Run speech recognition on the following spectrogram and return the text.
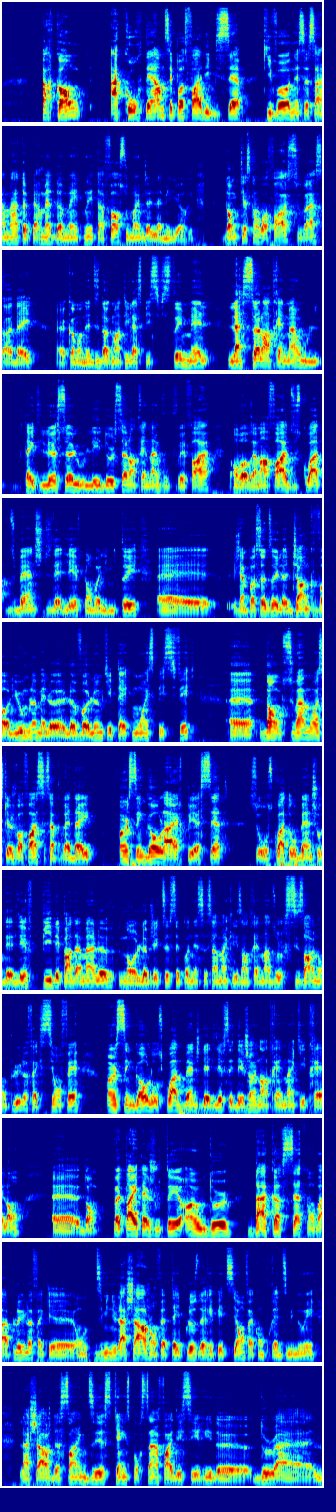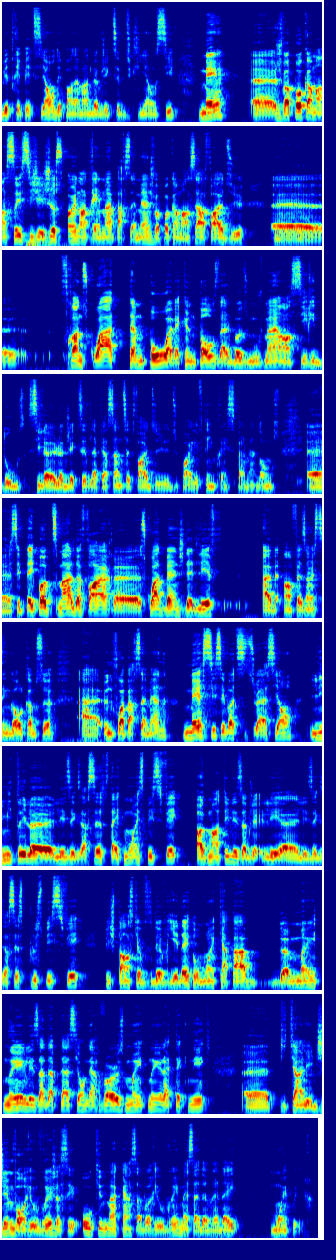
Par contre, à court terme, c'est pas de faire des biceps qui va nécessairement te permettre de maintenir ta force ou même de l'améliorer. Donc, qu'est-ce qu'on va faire? Souvent, ça va être, euh, comme on a dit, d'augmenter la spécificité, mais la seule entraînement ou peut-être le seul ou les deux seuls entraînements que vous pouvez faire, on va vraiment faire du squat, du bench, du deadlift, puis on va limiter, euh, j'aime pas ça dire le junk volume, là, mais le, volume qui est peut-être moins spécifique. Euh, donc, souvent, moi, ce que je vais faire, c'est ça pourrait être un single à RPE 7 sur- au squat, au bench, au deadlift. Puis dépendamment, l'objectif, c'est pas nécessairement que les entraînements durent 6 heures non plus. Là. Fait que si on fait un single au squat, bench, deadlift, c'est déjà un entraînement qui est très long. Euh, donc, peut-être ajouter un ou deux back-off sets qu'on va appeler. Là, fait que on diminue la charge, on fait peut-être plus de répétitions. Fait qu'on pourrait diminuer la charge de 5, 10, 15%, faire des séries de 2 à 8 répétitions, dépendamment de l'objectif du client aussi. Mais euh, je vais pas commencer si j'ai juste un entraînement par semaine, je vais pas commencer à faire du euh, front squat tempo avec une pause dans le bas du mouvement en série de 12 si l'objectif de la personne c'est de faire du, du powerlifting principalement. Donc euh, c'est peut-être pas optimal de faire euh, squat bench deadlift av- en faisant un single comme ça à une fois par semaine. Mais si c'est votre situation, limitez le- les exercices peut-être moins spécifiques, les, euh, les exercices plus spécifiques. Puis je pense que vous devriez d'être au moins capable de maintenir les adaptations nerveuses, maintenir la technique. Euh, puis quand les gyms vont réouvrir, je sais aucunement quand ça va réouvrir, mais ça devrait d'être moins pire.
